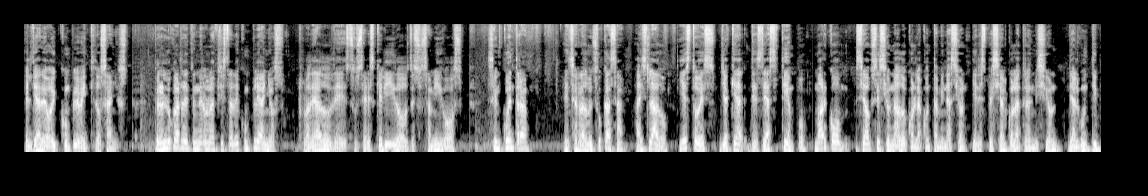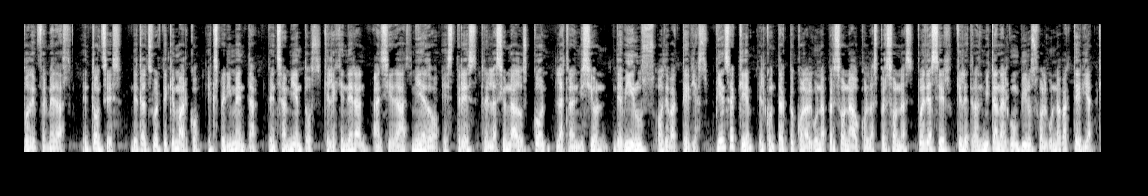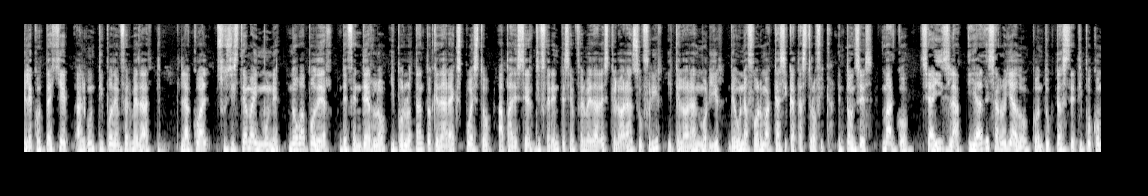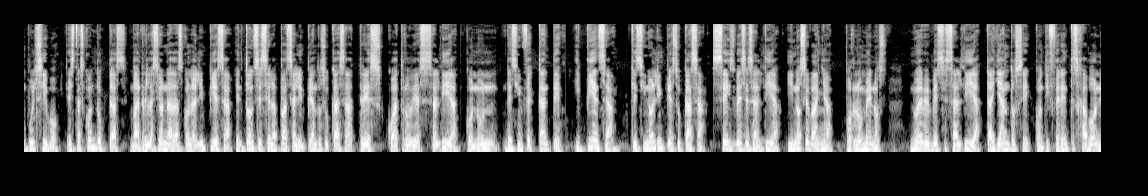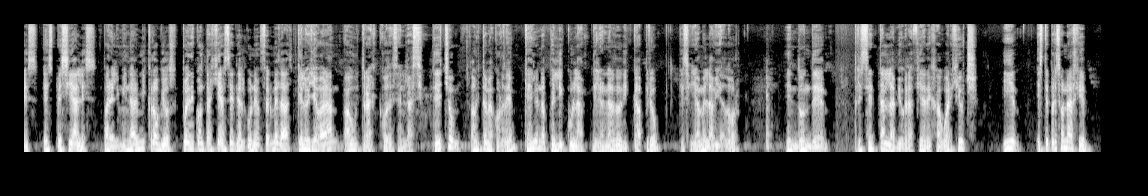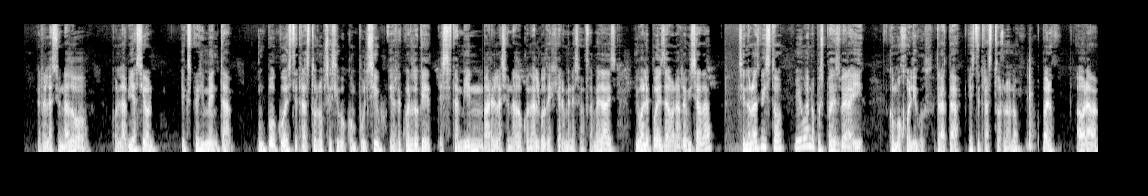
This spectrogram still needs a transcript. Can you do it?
el día de hoy cumple 22 años, pero en lugar de tener una fiesta de cumpleaños rodeado de sus seres queridos, de sus amigos, se encuentra encerrado en su casa, aislado, y esto es ya que desde hace tiempo Marco se ha obsesionado con la contaminación y en especial con la transmisión de algún tipo de enfermedad. Entonces, de tal suerte que Marco experimenta pensamientos que le generan ansiedad, miedo, estrés relacionados con la transmisión de virus o de bacterias. Piensa que el contacto con alguna persona o con las personas puede hacer que le transmitan algún virus o alguna bacteria que le contagie algún tipo de enfermedad la cual su sistema inmune no va a poder defenderlo y por lo tanto quedará expuesto a padecer diferentes enfermedades que lo harán sufrir y que lo harán morir de una forma casi catastrófica. Entonces, Marco se aísla y ha desarrollado conductas de tipo compulsivo. Estas conductas van relacionadas con la limpieza, entonces se la pasa limpiando su casa tres, cuatro días al día con un desinfectante y piensa que si no limpia su casa seis veces al día y no se baña por lo menos nueve veces al día tallándose con diferentes jabones especiales para eliminar microbios, puede contagiarse de alguna enfermedad que lo llevará a un trágico desenlace. De hecho, ahorita me acordé que hay una película de Leonardo DiCaprio que se llama El aviador, en donde presentan la biografía de Howard Hughes. Y este personaje, relacionado con la aviación, experimenta un poco este trastorno obsesivo compulsivo. Eh, recuerdo que este también va relacionado con algo de gérmenes o enfermedades. Igual le puedes dar una revisada si no lo has visto y bueno, pues puedes ver ahí cómo Hollywood trata este trastorno, ¿no? Bueno, ahora,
